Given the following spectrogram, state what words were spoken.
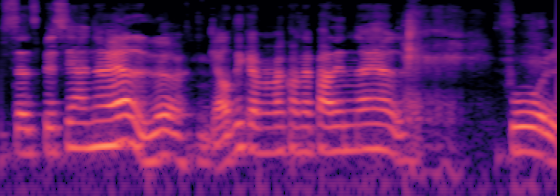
Épisode spécial Noël, là. Regardez comment on a parlé de Noël. Full.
